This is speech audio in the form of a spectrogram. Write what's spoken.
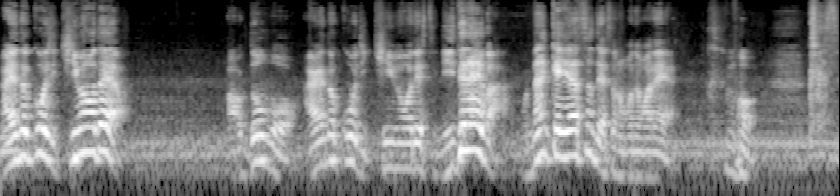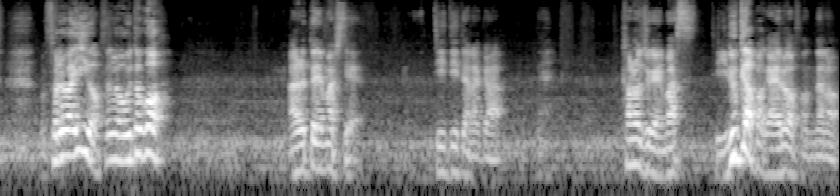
綾野浩二奇妙だよあどうも綾野浩二奇妙です。って似てないわ。もう何回やらすんだよそのものまねもう それはいいよ。それは置いとこう。改めまして TT 田中。彼女がいます。っているかバカ野郎。そんなの。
